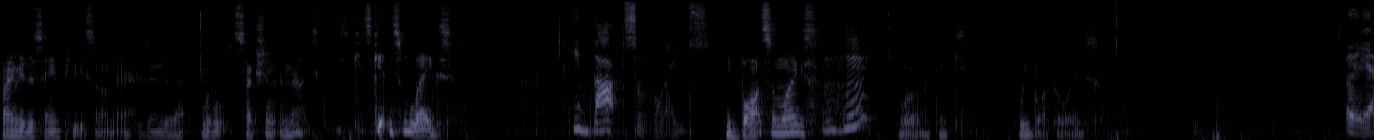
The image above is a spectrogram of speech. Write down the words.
find me the same piece on there. He's into that little section, and now he's, he's, he's getting some legs. He bought some legs. He bought some legs? Mm-hmm. Well, I think we bought the legs. Oh yeah,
